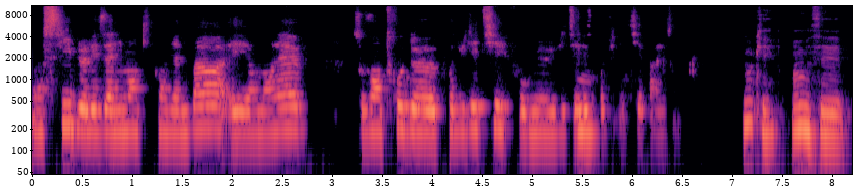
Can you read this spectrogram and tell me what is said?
on cible les aliments qui ne conviennent pas et on enlève souvent trop de produits laitiers. Il faut mieux éviter les mmh. produits laitiers, par exemple. Ok, mais c'est...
